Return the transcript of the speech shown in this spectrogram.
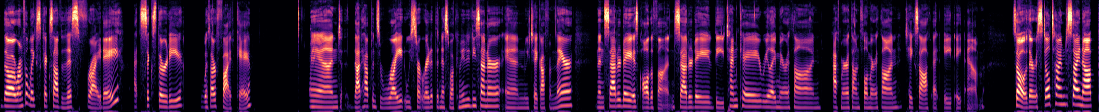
the Run for Lakes kicks off this Friday at 6:30 with our 5K. And that happens right. We start right at the Nisswa Community Center and we take off from there. And then Saturday is all the fun. Saturday, the 10K relay marathon, half marathon, full marathon takes off at 8 a.m. So there is still time to sign up.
